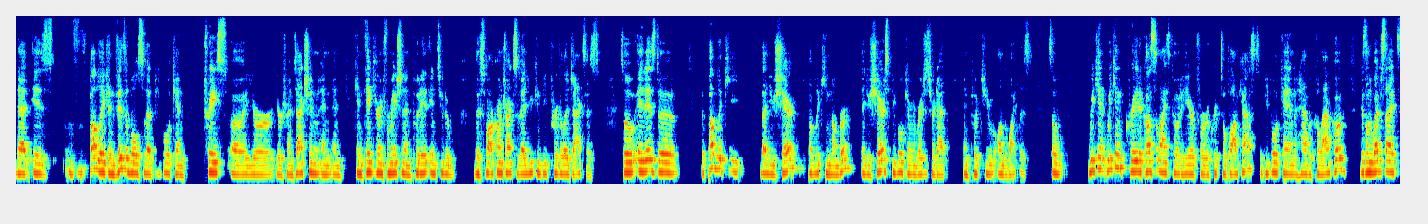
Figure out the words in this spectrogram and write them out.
that is public and visible, so that people can trace uh, your your transaction and and can take your information and put it into the the smart contract so that you can be privileged access. So it is the the public key that you share, the public key number that you share, so people can register that and put you on the whitelist. So we can we can create a customized code here for the crypto podcast, so people can have a collab code because on the website,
